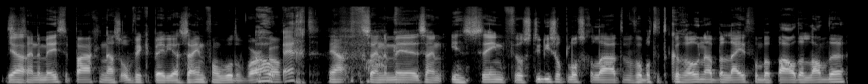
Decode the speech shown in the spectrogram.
Dus ja. zijn de meeste pagina's op Wikipedia zijn van World of Warcraft. Oh, echt? Ja, er zijn, er zijn insane veel studies op losgelaten. Bijvoorbeeld het coronabeleid van bepaalde landen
